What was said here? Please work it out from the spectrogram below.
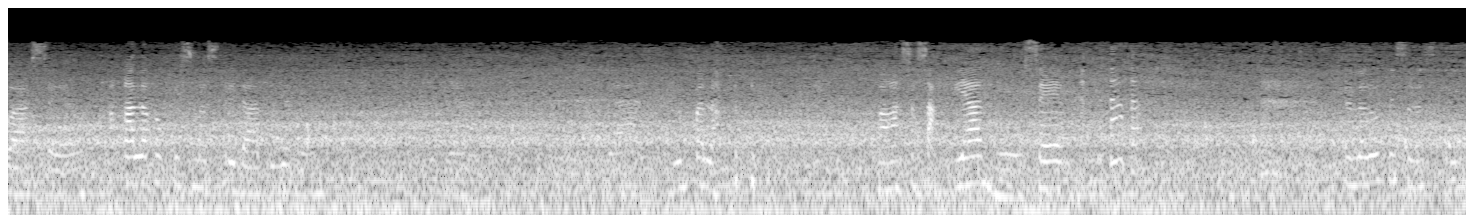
tassel. Akala ko Christmas tree dati yun. eh. Yan. Yan. Yun pala. Mga sasakyan, set. Kalaro Christmas tree.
